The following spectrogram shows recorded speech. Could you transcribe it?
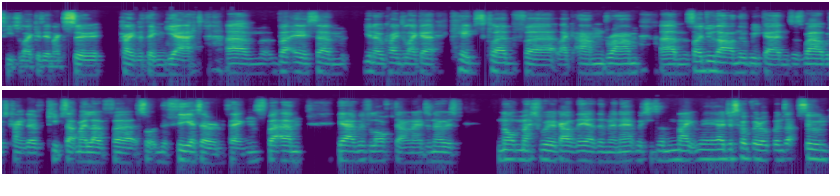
teacher like as in like sir kind of thing yet, um, but it's um you know, kind of like a kids club for like Amdram. Um, so I do that on the weekends as well, which kind of keeps up my love for sort of the theatre and things. But um, yeah, with lockdown, I don't know, is not much work out there at the minute, which is a nightmare. I just hope it opens up soon.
